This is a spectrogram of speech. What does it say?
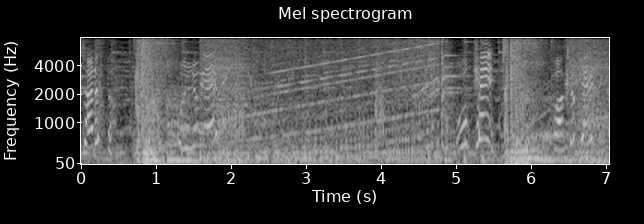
잘했어! 훌륭해! 오케이! 완벽해!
